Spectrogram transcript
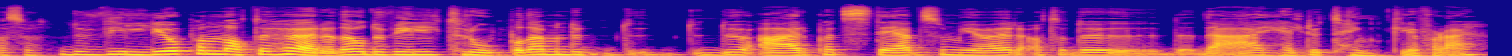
Altså, du vil jo på en måte høre det, og du vil tro på det, men du, du, du er på et sted som gjør at du, det er helt utenkelig for deg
